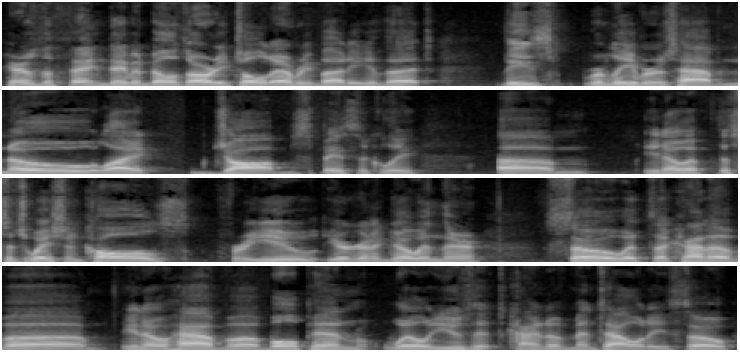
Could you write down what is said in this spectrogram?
here's the thing David Bell has already told everybody that these relievers have no, like, jobs, basically. Um, you know, if the situation calls for you, you're going to go in there. So it's a kind of, uh, you know, have a bullpen, we'll use it kind of mentality. So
